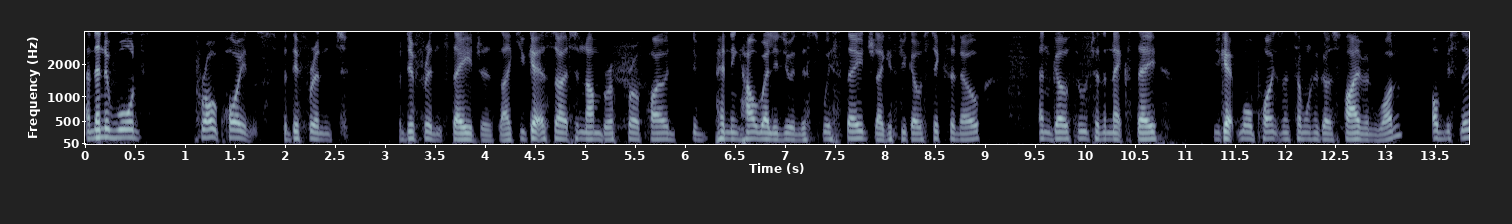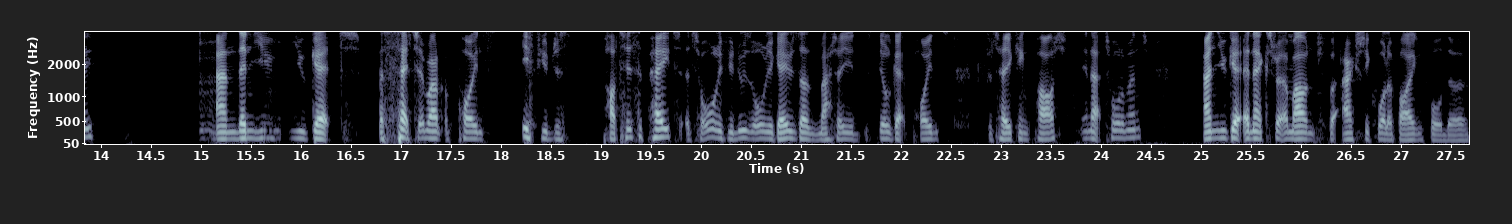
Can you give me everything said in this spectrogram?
And then award pro points for different for different stages. Like you get a certain number of pro points depending how well you do in the swiss stage. Like if you go 6 and 0 and go through to the next day you get more points than someone who goes 5 and 1 obviously. Mm-hmm. And then you you get a set amount of points if you just participate at all. If you lose all your games doesn't matter. You still get points for taking part in that tournament. And you get an extra amount for actually qualifying for the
